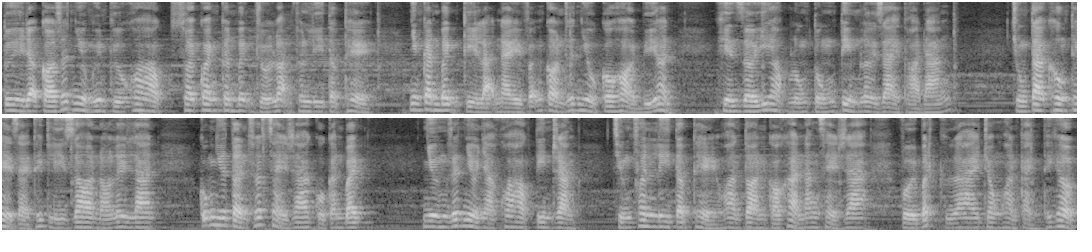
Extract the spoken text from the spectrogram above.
Tuy đã có rất nhiều nghiên cứu khoa học xoay quanh căn bệnh rối loạn phân ly tập thể, nhưng căn bệnh kỳ lạ này vẫn còn rất nhiều câu hỏi bí ẩn, khiến giới y học lúng túng tìm lời giải thỏa đáng. Chúng ta không thể giải thích lý do nó lây lan, cũng như tần suất xảy ra của căn bệnh, nhưng rất nhiều nhà khoa học tin rằng chứng phân ly tập thể hoàn toàn có khả năng xảy ra với bất cứ ai trong hoàn cảnh thích hợp.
